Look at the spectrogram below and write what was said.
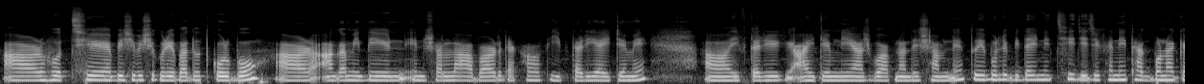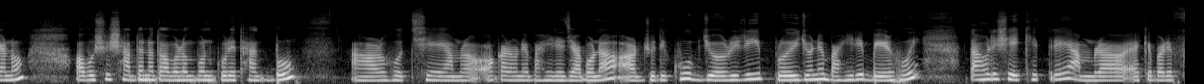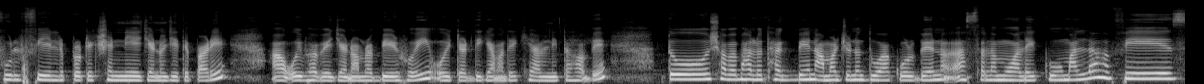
আর হচ্ছে বেশি বেশি করে ইবাদত করব। আর আগামী দিন ইনশাল্লাহ আবার দেখা হবে ইফতারি আইটেমে। ইফতারির আইটেম নিয়ে আসব আপনাদের সামনে। তো এই বলে বিদায় নিচ্ছি। যে যেখানেই থাকব না কেন, অবশ্যই সাবধানতা অবলম্বন করে থাকব। আর হচ্ছে আমরা অকারণে বাহিরে যাব না। আর যদি খুব জরুরি প্রয়োজনে বাহিরে বের হই, তাহলে সেই ক্ষেত্রে আমরা একেবারে ফুলফিল প্রোটেকশন নিয়ে যেন যেতে পারে ওইভাবে যেন আমরা বের হই, ওইটার দিকে আমাদের খেয়াল নিতে হবে। তো সবাই ভালো থাকবেন, আমার জন্য দোয়া করবেন। আসসালামু আলাইকুম, আল্লাহ হাফিজ।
